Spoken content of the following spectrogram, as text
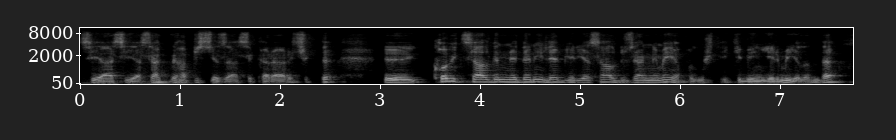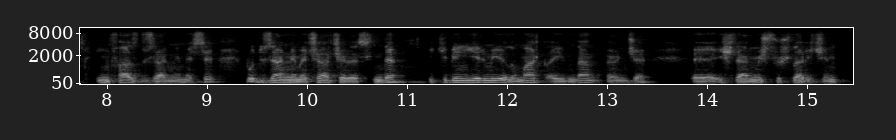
siyasi yasak ve hapis cezası kararı çıktı. Ee, Covid salgını nedeniyle bir yasal düzenleme yapılmıştı 2020 yılında infaz düzenlemesi. Bu düzenleme çerçevesinde 2020 yılı Mart ayından önce e, işlenmiş suçlar için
